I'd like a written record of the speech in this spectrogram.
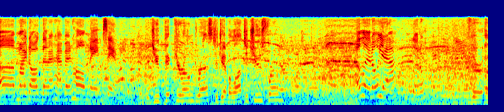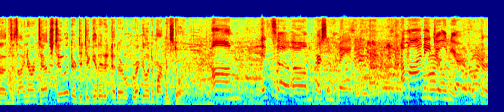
of my dog that I have at home named Sammy. And did you pick your own dress? Did you have a lot to choose from? A little, yeah, a little. Is there a designer attached to it, or did you get it at a regular department store? Um, it's a um, person made. Armani Jr. Okay,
